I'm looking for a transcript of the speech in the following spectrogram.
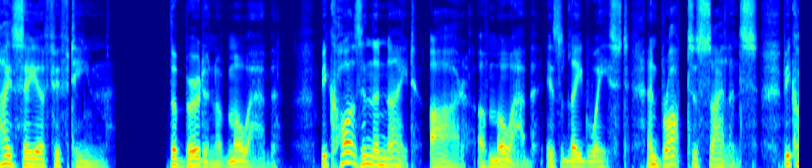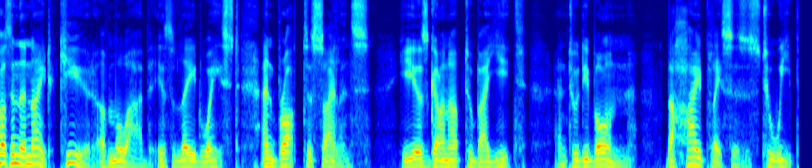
Isaiah 15 The burden of Moab. Because in the night Ar of Moab is laid waste and brought to silence. Because in the night Kir of Moab is laid waste and brought to silence. He is gone up to Bayit and to Dibon, the high places, to weep.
